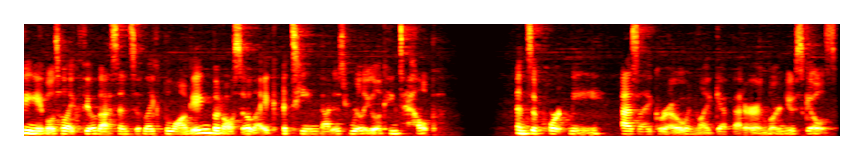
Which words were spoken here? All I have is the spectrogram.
being able to like feel that sense of like belonging but also like a team that is really looking to help and support me as I grow and like get better and learn new skills.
